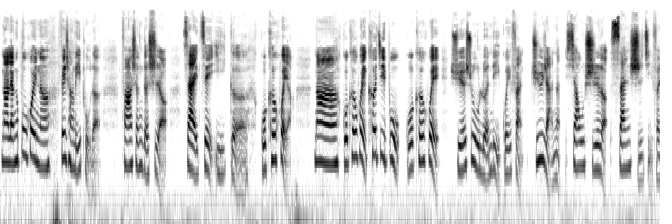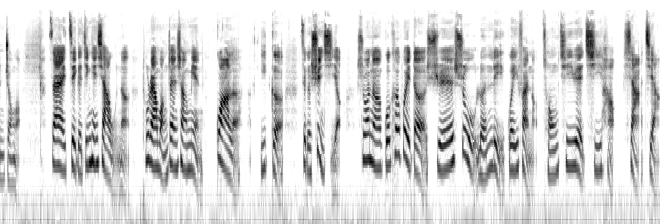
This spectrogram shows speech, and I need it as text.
那两个部会呢，非常离谱的发生的是哦，在这一个国科会啊。那国科会科技部国科会学术伦理规范居然呢消失了三十几分钟哦，在这个今天下午呢，突然网站上面挂了一个这个讯息哦，说呢国科会的学术伦理规范哦，从七月七号下架，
